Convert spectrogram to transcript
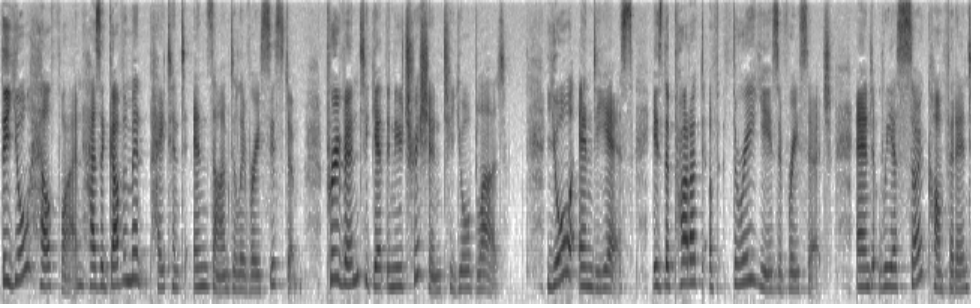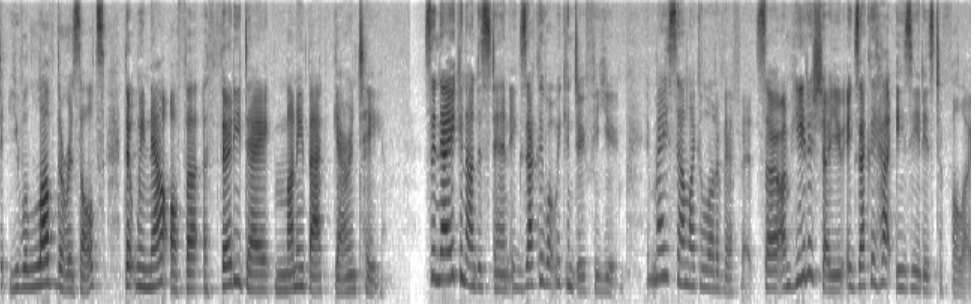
the Your Health line has a government patent enzyme delivery system proven to get the nutrition to your blood. Your NDS is the product of three years of research, and we are so confident you will love the results that we now offer a 30 day money back guarantee. So now you can understand exactly what we can do for you. It may sound like a lot of effort, so I'm here to show you exactly how easy it is to follow.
